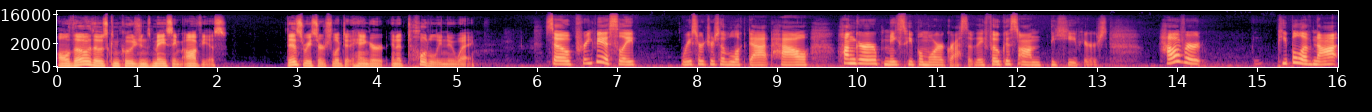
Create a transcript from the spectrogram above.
Although those conclusions may seem obvious, this research looked at hanger in a totally new way. So previously, researchers have looked at how hunger makes people more aggressive. They focused on behaviors. However, people have not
